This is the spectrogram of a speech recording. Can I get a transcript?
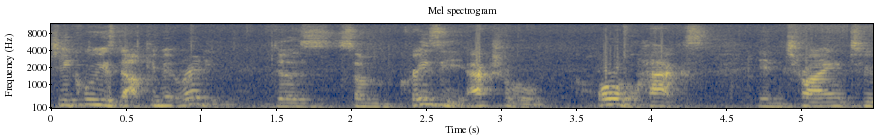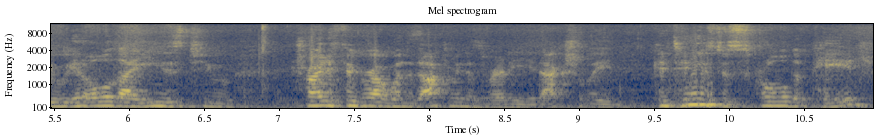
jQuery is document ready, does some crazy, actual, horrible hacks in trying to, in old IEs, to try to figure out when the document is ready, it actually continues to scroll the page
